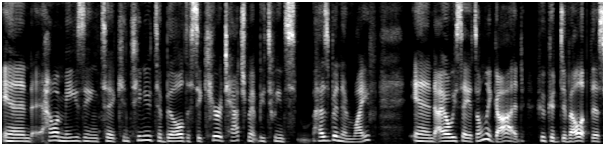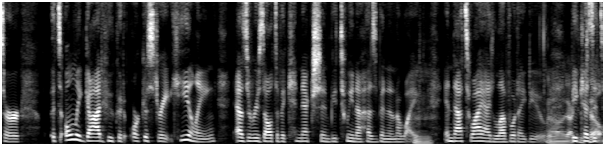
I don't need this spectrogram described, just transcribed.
And how amazing to continue to build a secure attachment between husband and wife. And I always say it's only God who could develop this or it's only God who could orchestrate healing as a result of a connection between a husband and a wife. Mm. And that's why I love what I do uh, I because it's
